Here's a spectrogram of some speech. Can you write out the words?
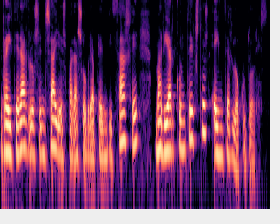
reiterar los ensayos para sobreaprendizaje, variar contextos e interlocutores.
